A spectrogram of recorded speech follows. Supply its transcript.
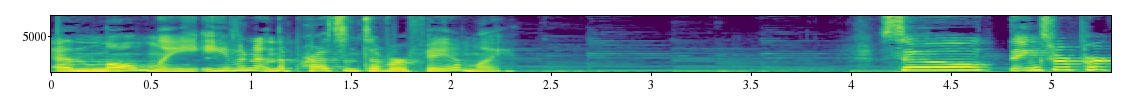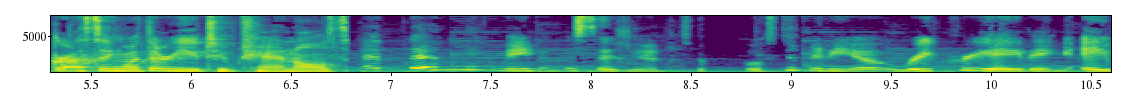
and lonely, even in the presence of her family. So, things were progressing with their YouTube channels, and then they made a decision to post a video recreating a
